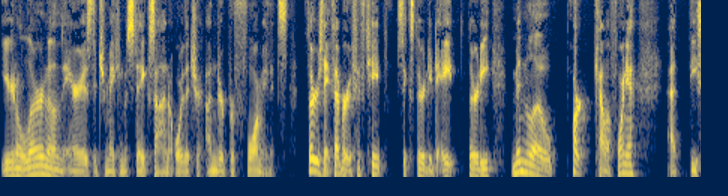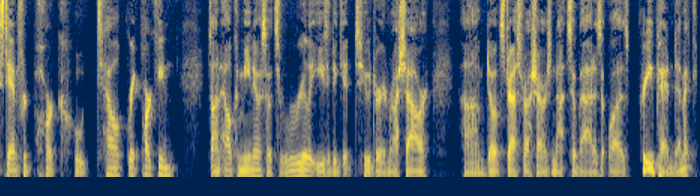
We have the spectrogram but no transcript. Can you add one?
You're going to learn on the areas that you're making mistakes on or that you're underperforming. It's Thursday, February 15th, 6.30 to 8.30, Menlo Park, California at the Stanford Park Hotel. Great parking. It's on El Camino, so it's really easy to get to during rush hour. Um, don't stress, rush hour is not so bad as it was pre-pandemic.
